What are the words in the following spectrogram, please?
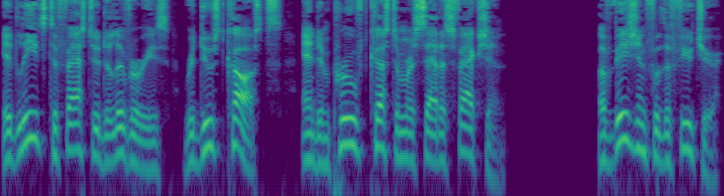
it leads to faster deliveries, reduced costs, and improved customer satisfaction. A vision for the future.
